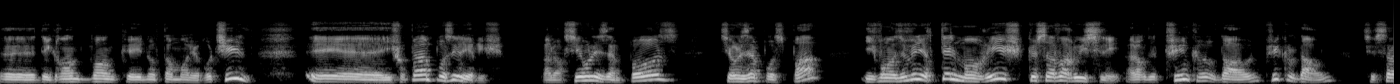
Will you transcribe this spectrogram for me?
euh, des grandes banques et notamment les Rothschild, et euh, il ne faut pas imposer les riches. Alors, si on les impose, si on ne les impose pas, ils vont devenir tellement riches que ça va ruisseler. Alors, de trickle down, trickle down, c'est ça.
